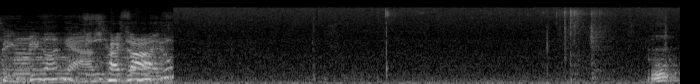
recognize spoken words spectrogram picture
Save big on gas. High Double five. Oh.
